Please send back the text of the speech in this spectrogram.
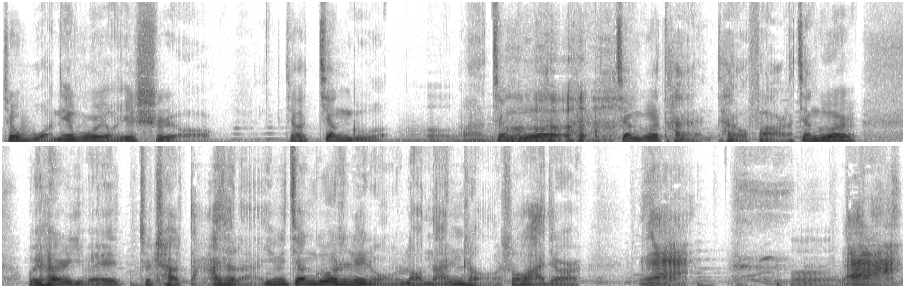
就是我那屋有一室友叫江哥哦，啊，江哥，江哥太太有范儿了，江哥。我一开始以为就差点打起来，因为江哥是那种老南城，说话就是，哎，嗯，来啦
